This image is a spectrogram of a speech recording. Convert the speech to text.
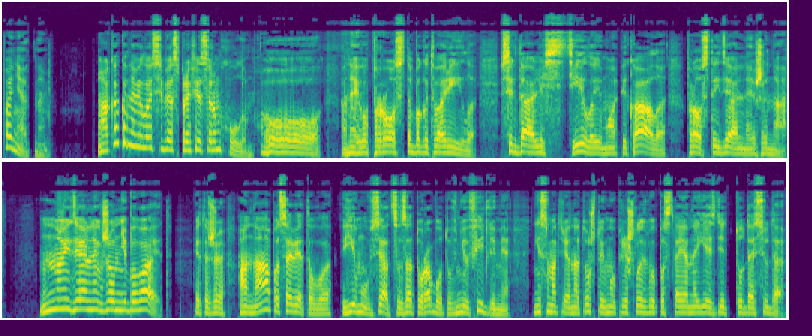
«Понятно. А как она вела себя с профессором Хулом? О, она его просто боготворила, всегда льстила ему, опекала, просто идеальная жена. Но идеальных жен не бывает. Это же она посоветовала ему взяться за ту работу в Нью-Фидлеме, несмотря на то, что ему пришлось бы постоянно ездить туда-сюда.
